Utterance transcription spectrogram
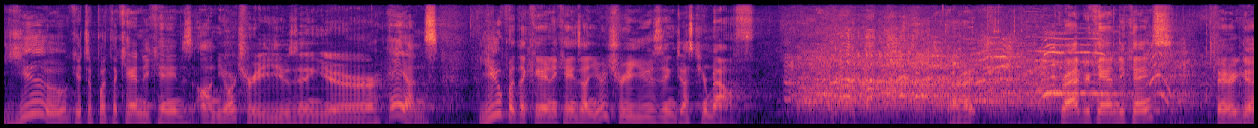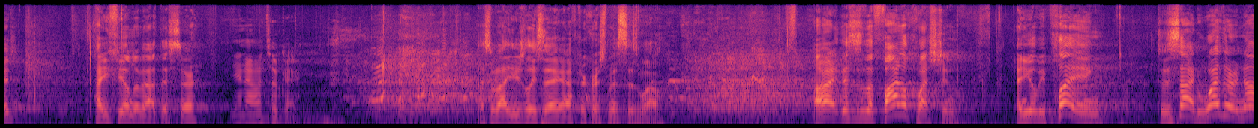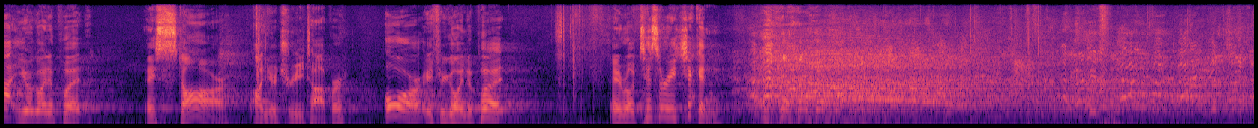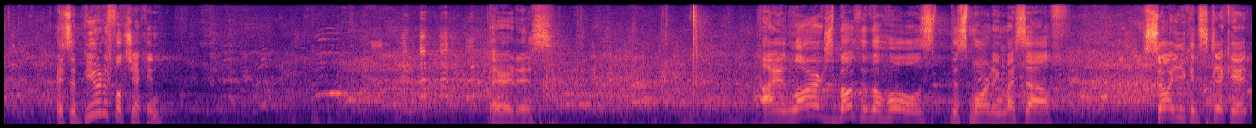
you get to put the candy canes on your tree using your hands. You put the candy canes on your tree using just your mouth. All right? Grab your candy canes. Very good. How you feeling about this, sir? You know, it's okay. That's what I usually say after Christmas as well. All right, this is the final question. And you'll be playing to decide whether or not you're going to put a star on your tree topper or if you're going to put a rotisserie chicken. it's a beautiful chicken. There it is. I enlarged both of the holes this morning myself so you can stick it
